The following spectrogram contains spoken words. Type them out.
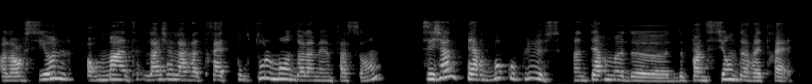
Alors, si on augmente l'âge à la retraite pour tout le monde de la même façon, ces gens perdent beaucoup plus en termes de, de pension de retraite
